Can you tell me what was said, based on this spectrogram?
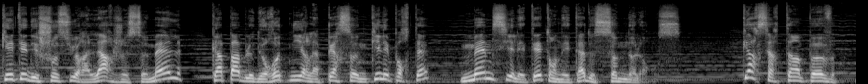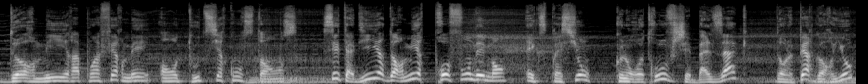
qui étaient des chaussures à large semelle, capables de retenir la personne qui les portait, même si elle était en état de somnolence. Car certains peuvent dormir à point fermé en toutes circonstances, c'est-à-dire dormir profondément, expression que l'on retrouve chez Balzac dans le Père Goriot,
